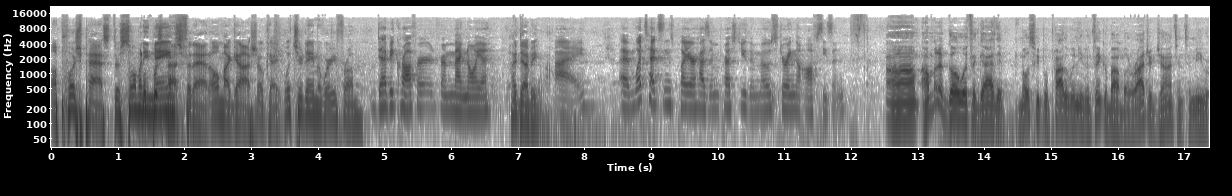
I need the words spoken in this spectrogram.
a push pass. There's so many names pass. for that. Oh my gosh. Okay, what's your name and where are you from? Debbie Crawford from Magnolia. Hi, Debbie. Hi. Um, what Texans player has impressed you the most during the offseason? Um, I'm gonna go with a guy that most people probably wouldn't even think about, but Roderick Johnson to me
